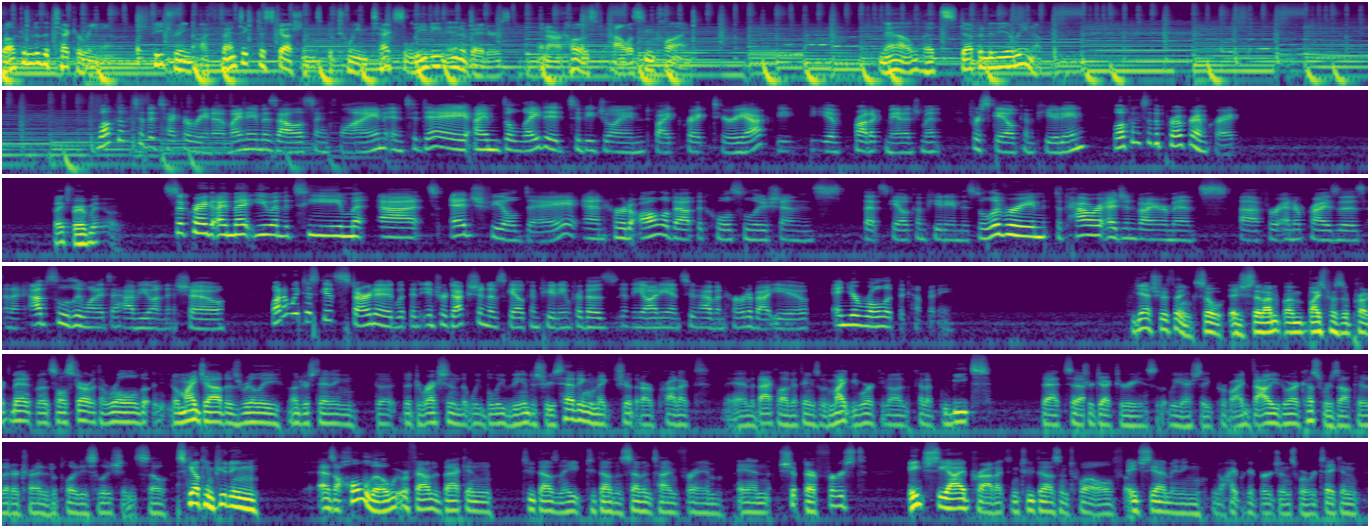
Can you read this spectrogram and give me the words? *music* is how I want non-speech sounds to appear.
Welcome to the Tech Arena, featuring authentic discussions between tech's leading innovators and our host, Allyson Klein. Now, let's step into the arena. Welcome to the Tech Arena. My name is Allyson Klein, and today I'm delighted to be joined by Craig Theriac, VP of Product Management for Scale Computing. Welcome to the program, Craig. Thanks for having me on. So, Craig, I met you and the team at Edge Field Day and heard all about the cool solutions that Scale Computing is delivering to power edge environments uh, for enterprises. And I absolutely wanted to have you on the show. Why don't we just get started with an introduction of Scale Computing for those in the audience who haven't heard about you and your role at the company? Yeah, sure thing. So, as you said, I'm, I'm vice president of product management. So I'll start with a role that you know my job is really understanding the the direction that we believe the industry is heading and making sure that our product and the backlog of things we might be working on kind of meets that uh, trajectory, so that we actually provide value to our customers out there that are trying to deploy these solutions. So, scale computing as a whole, though, we were founded back in 2008 2007 timeframe and shipped our first HCI product in 2012. HCI meaning you know hyperconvergence, where we're taking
